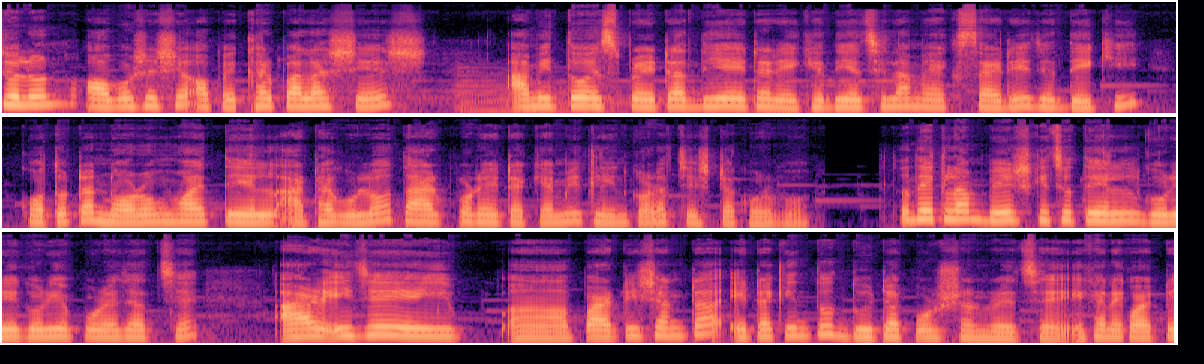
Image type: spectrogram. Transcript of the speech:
চলুন, অবশেষে অপেক্ষার পালা শেষ। আমি তো স্প্রেটা দিয়ে এটা রেখে দিয়েছিলাম এক সাইডে যে দেখি কতটা নরম হয় তেল আঠাগুলো, তারপরে এটাকে আমি ক্লিন করার চেষ্টা করব। তো দেখলাম বেশ কিছু তেল গড়িয়ে গড়িয়ে পড়ে যাচ্ছে। আর এই যে এই পার্টিশনটা, এটা কিন্তু দুইটা পোর্শন রয়েছে। এখানে কয়েকটা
